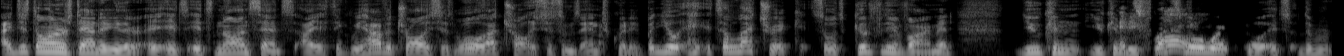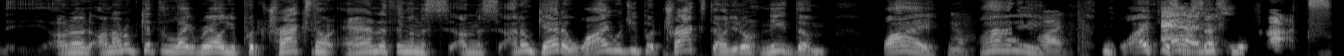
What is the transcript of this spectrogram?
I, just don't understand it either. It's it's nonsense. I think we have a trolley system. Well, that trolley system's antiquated, but you it's electric, so it's good for the environment. You can you can it's be flexible where you go. It's the on I don't get the light rail. You put tracks down and a thing on the on the. I don't get it. Why would you put tracks down? You don't need them. Why? No. Why? Why? Why this and, obsession with tracks?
